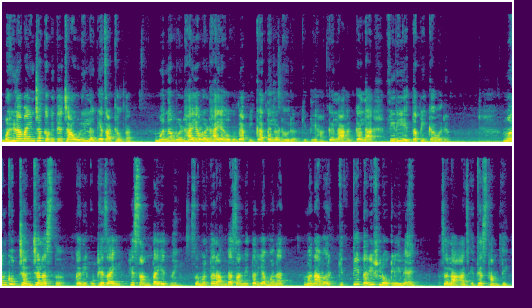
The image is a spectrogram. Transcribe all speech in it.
बहिणाबाईंच्या कवितेच्या ओळी लगेच आठवतात. मन वढाय वढाय हुब्या पिकातल ढोर. किती हाकला हाकला फिरी येतं पिकावर. मन खूप चंचल असतं. कधी कुठे जाईल हे सांगता येत नाही. समर्थ रामदासांनी तर या मनात मनावर कितीतरी श्लोक लिहिले आहेत. चला आज इथेच थांबते.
